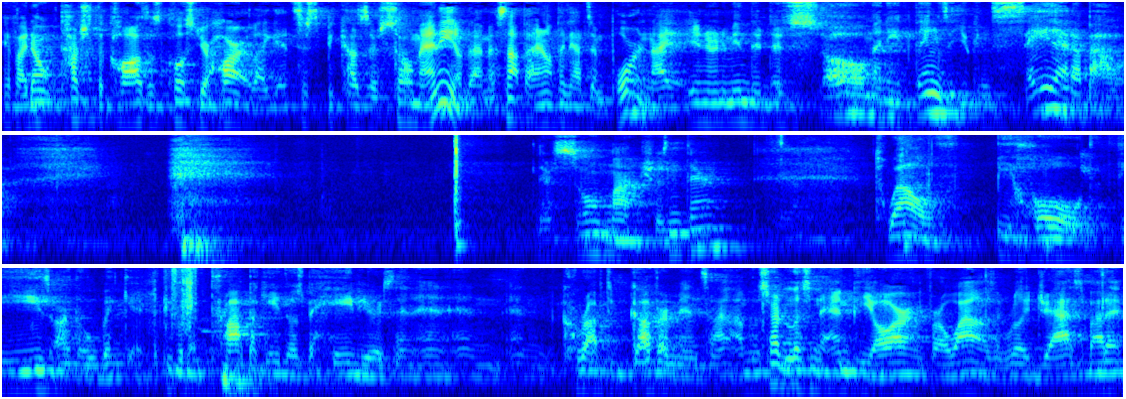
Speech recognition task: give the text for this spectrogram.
If I don't touch the causes close to your heart, like it's just because there's so many of them. It's not that I don't think that's important. I, you know what I mean? There's so many things that you can say that about. There's so much, isn't there? 12. Behold, these are the wicked, the people that propagate those behaviors and, and, and, and corrupt governments. I, I started listening to NPR, and for a while I was like really jazzed about it.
